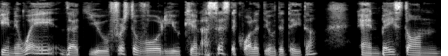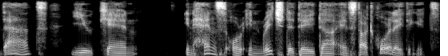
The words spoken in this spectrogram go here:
in a way that you, first of all, you can assess the quality of the data. And based on that, you can enhance or enrich the data and start correlating it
